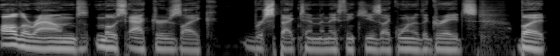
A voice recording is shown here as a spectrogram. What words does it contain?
all around. Most actors like respect him, and they think he's like one of the greats. But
